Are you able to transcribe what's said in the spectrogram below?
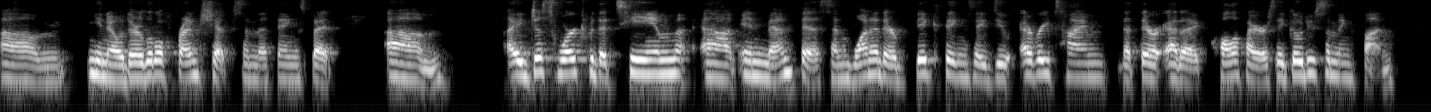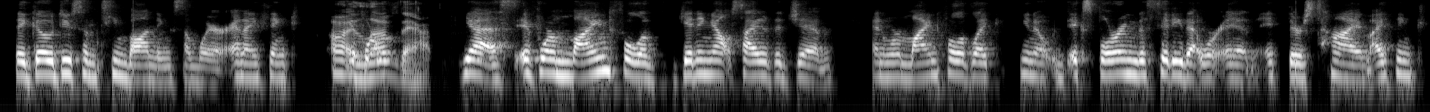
um, you know, their little friendships and the things. But um, I just worked with a team uh, in Memphis, and one of their big things they do every time that they're at a qualifiers, they go do something fun. They go do some team bonding somewhere. And I think Oh, I love that. Yes. If we're mindful of getting outside of the gym and we're mindful of like, you know, exploring the city that we're in, if there's time, I think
